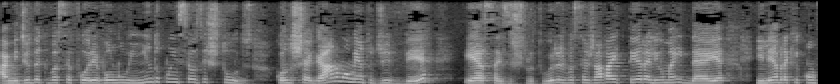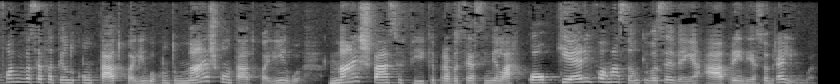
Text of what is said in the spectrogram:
à medida que você for evoluindo com os seus estudos. Quando chegar no momento de ver essas estruturas, você já vai ter ali uma ideia. E lembra que conforme você for tendo contato com a língua, quanto mais contato com a língua, mais fácil fica para você assimilar qualquer informação que você venha a aprender sobre a língua.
